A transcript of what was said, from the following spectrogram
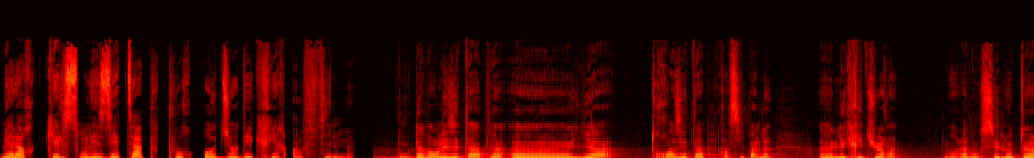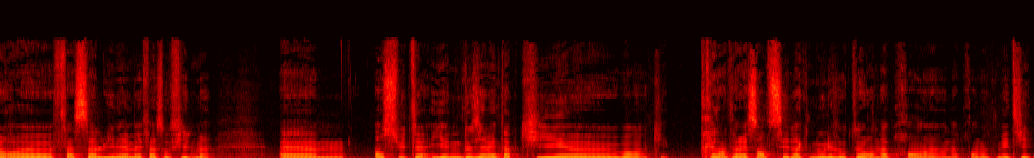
Mais alors, quelles sont les étapes pour audio-décrire un film? D'abord les étapes, euh, il y a trois étapes principales. Euh, l'écriture, voilà, donc c'est l'auteur euh, face à lui-même et face au film. Ensuite, il y a une deuxième étape qui est, euh, qui est très intéressante. C'est là que nous, les auteurs, on apprend, euh, notre métier.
